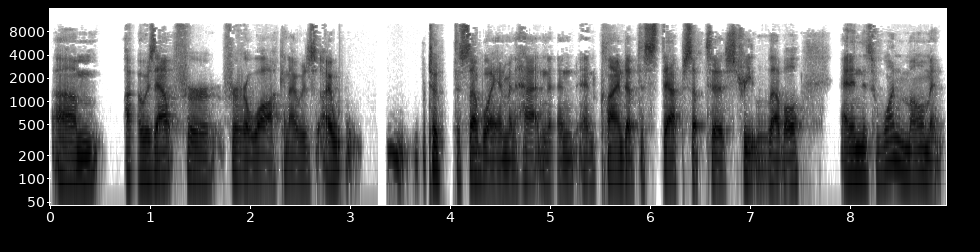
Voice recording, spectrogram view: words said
um, I was out for, for a walk and I was, I took the subway in Manhattan and, and climbed up the steps up to street level. And in this one moment,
